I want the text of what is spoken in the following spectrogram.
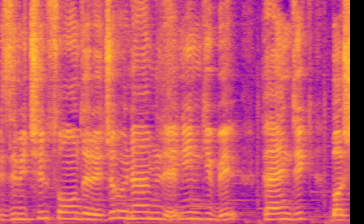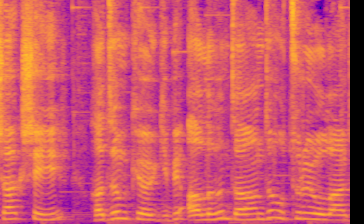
bizim için son derece önemli. Senin gibi Pendik, Başakşehir, Hadımköy gibi Allah'ın dağında oturuyor olan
